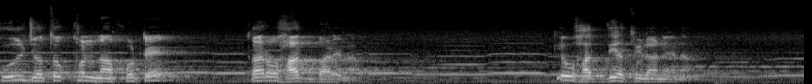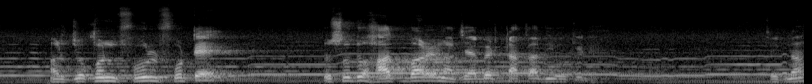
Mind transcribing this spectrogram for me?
ফুল যতক্ষণ না ফোটে, কারও হাত বাড়ে না। কেউ হাত দিয়া তুলা নেয় না। আর যখন ফুল ফোটে, তো শুধু হাত বাড়ে না, জ্যাবের টাকা দিয়েও কিনে। ঠিক না?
